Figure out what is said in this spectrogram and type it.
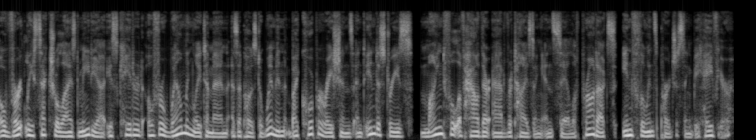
overtly sexualized media is catered overwhelmingly to men as opposed to women by corporations and industries mindful of how their advertising and sale of products influence purchasing behavior.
